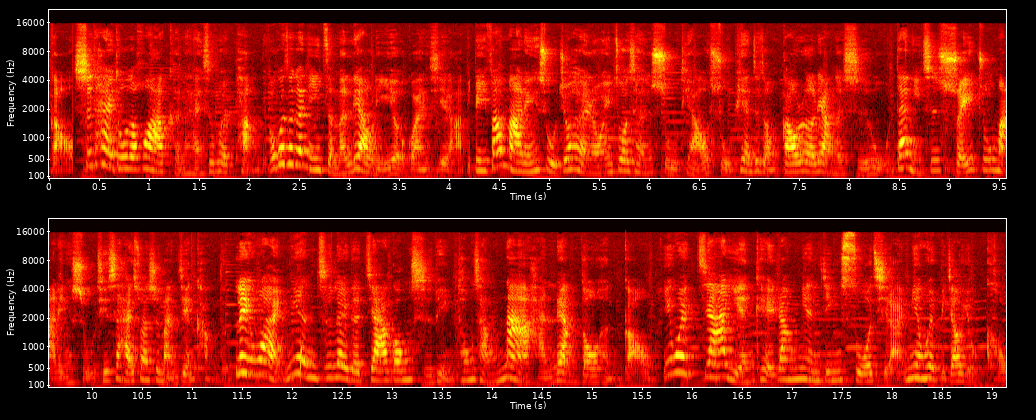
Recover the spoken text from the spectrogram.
高，吃太多的话可能还是会胖的。不过这跟你怎么料理也有关系啦。比方马铃薯就很容易做成薯条、薯片这种高热量的食物，但你吃水煮马铃薯其实还算是蛮健康的。另外面之类的加工食品通常钠含量都很高，因为加盐可以让面筋缩起来，面会比较有口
